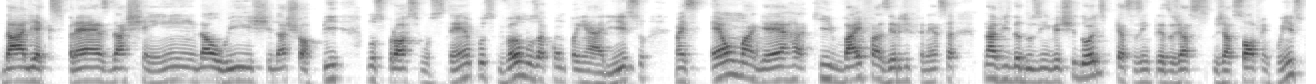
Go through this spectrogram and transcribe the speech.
da AliExpress, da Shein, da Wish, da Shopee nos próximos tempos. Vamos acompanhar isso, mas é uma guerra que vai fazer diferença na vida dos investidores, porque essas empresas já, já sofrem com isso.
